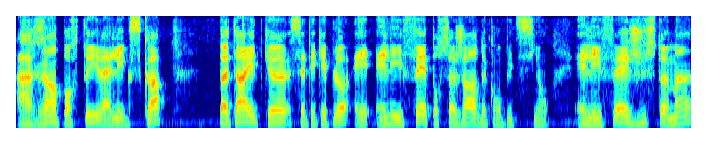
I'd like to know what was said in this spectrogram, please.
à remporter la Ligue Cup. Peut-être que cette équipe-là, elle, est faite pour ce genre de compétition. Elle est faite justement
